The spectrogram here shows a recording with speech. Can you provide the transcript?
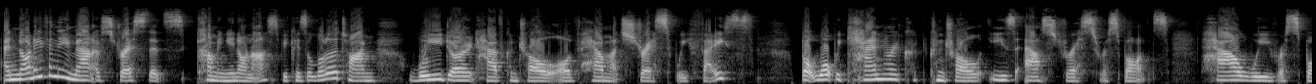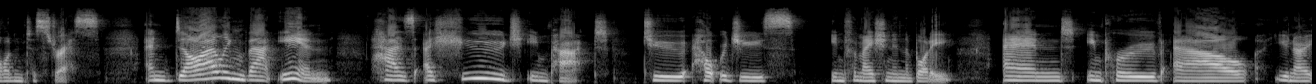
and not even the amount of stress that's coming in on us, because a lot of the time we don't have control of how much stress we face. But what we can control is our stress response, how we respond to stress. And dialing that in has a huge impact to help reduce inflammation in the body and improve our, you know,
